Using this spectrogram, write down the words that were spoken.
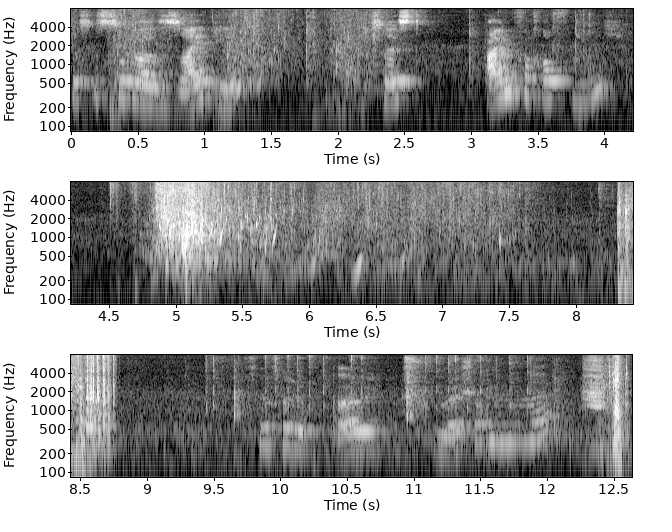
Das ist sogar seitlich. Das heißt, einfach auf mich. Für eine Buried Treasure Map.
